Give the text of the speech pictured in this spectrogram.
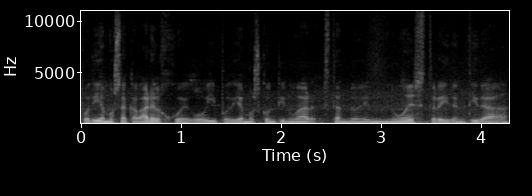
podíamos acabar el juego y podíamos continuar estando en nuestra identidad,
